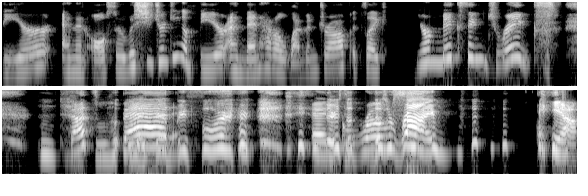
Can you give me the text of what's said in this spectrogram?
beer, and then also was she drinking a beer and then had a lemon drop? It's like you're mixing drinks. That's bad. Liquor before and there's a there's a rhyme. yeah.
